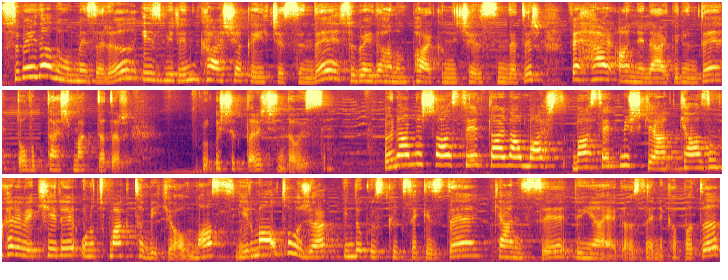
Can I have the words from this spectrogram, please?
Zübeyde Hanım'ın mezarı İzmir'in Karşıyaka ilçesinde Zübeyde Hanım Parkı'nın içerisindedir ve her anneler gününde dolup taşmaktadır. Işıklar içinde uyusun. Önemli şahsiyetlerden bahsetmişken Kazım Karabekir'i unutmak tabii ki olmaz. 26 Ocak 1948'de kendisi dünyaya gözlerini kapadı.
